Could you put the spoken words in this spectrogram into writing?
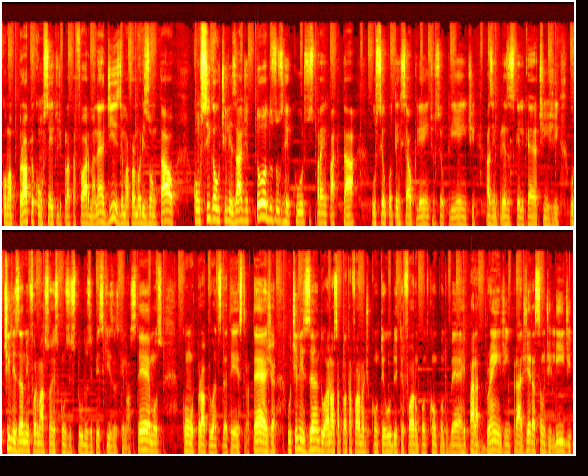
como o próprio conceito de plataforma né, diz, de uma forma horizontal, consiga utilizar de todos os recursos para impactar o seu potencial cliente, o seu cliente, as empresas que ele quer atingir, utilizando informações com os estudos e pesquisas que nós temos, com o próprio Antes da TI Estratégia, utilizando a nossa plataforma de conteúdo itforum.com.br para branding, para geração de lead,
